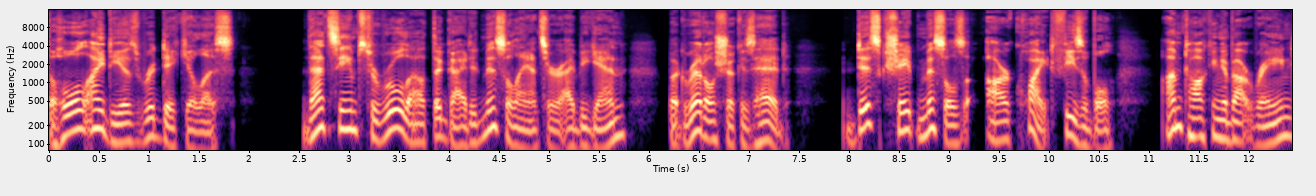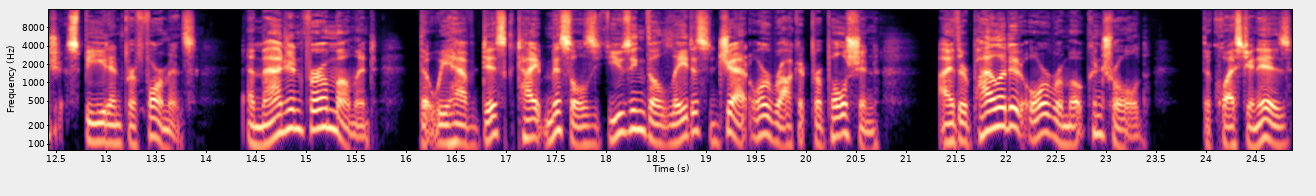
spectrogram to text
The whole idea's ridiculous. That seems to rule out the guided missile answer, I began, but Riddle shook his head. Disc shaped missiles are quite feasible. I'm talking about range, speed, and performance. Imagine for a moment that we have disk type missiles using the latest jet or rocket propulsion, either piloted or remote controlled. The question is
